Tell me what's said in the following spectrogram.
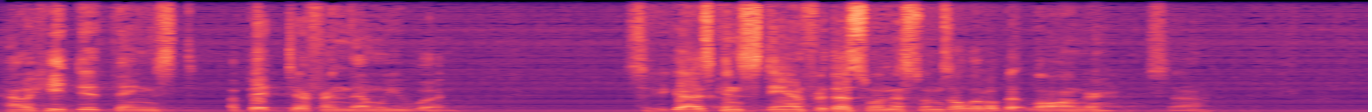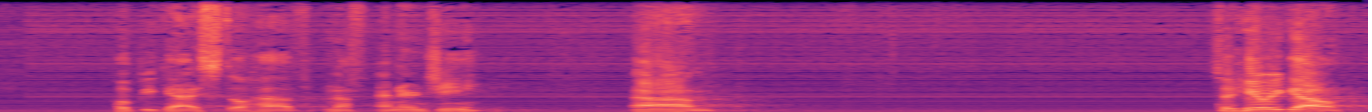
how he did things a bit different than we would. So you guys can stand for this one, this one's a little bit longer. So hope you guys still have enough energy. Um, so here we go.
